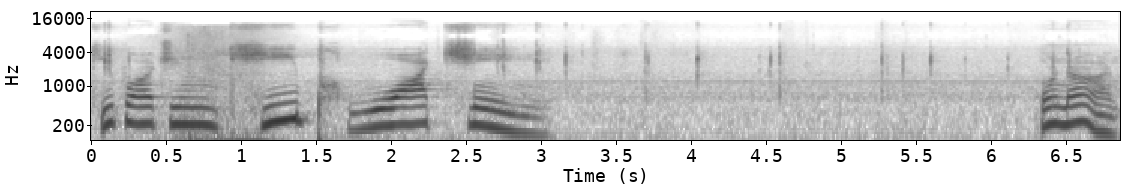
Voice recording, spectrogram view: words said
Keep watching, keep watching. Or not.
